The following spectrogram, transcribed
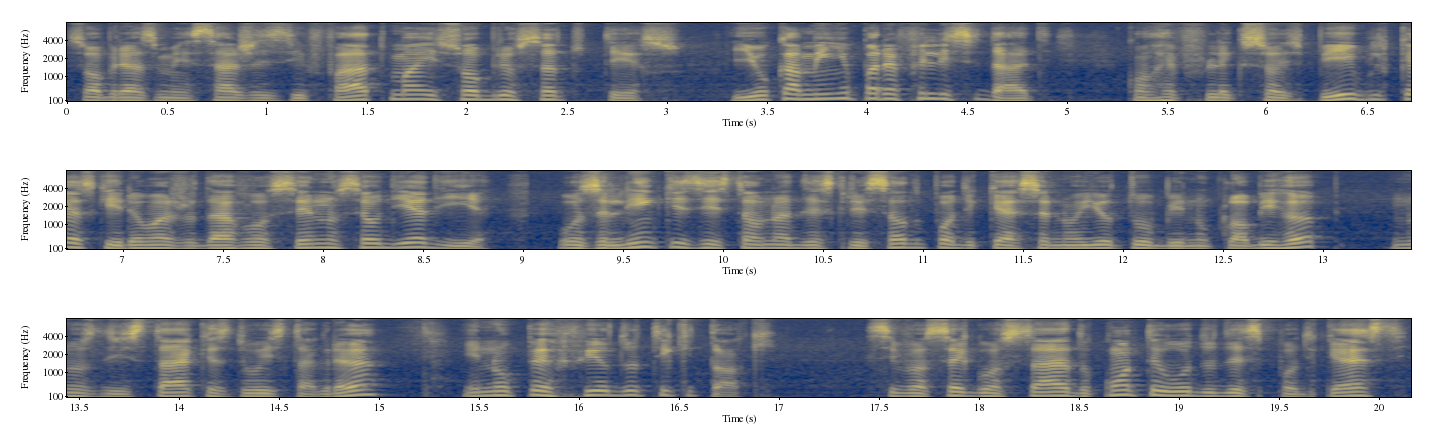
sobre as mensagens de Fátima e sobre o Santo Terço e o caminho para a felicidade, com reflexões bíblicas que irão ajudar você no seu dia a dia. Os links estão na descrição do podcast no YouTube e no Club Hub, nos destaques do Instagram e no perfil do TikTok. Se você gostar do conteúdo desse podcast,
